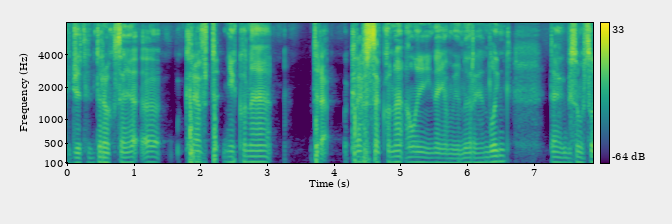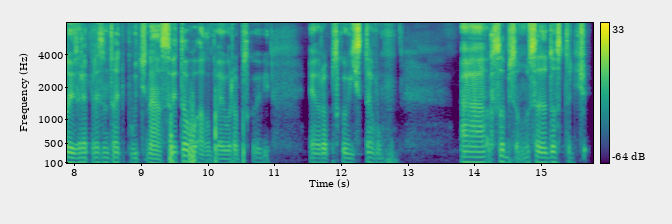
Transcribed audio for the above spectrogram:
keďže tento rok sa uh, craft nekoná, teda craft sa koná, ale nie na ňom junior handling, tak by som chcel ísť reprezentovať buď na svetovú alebo európsku, európsku výstavu. A chcel by som sa dostať,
